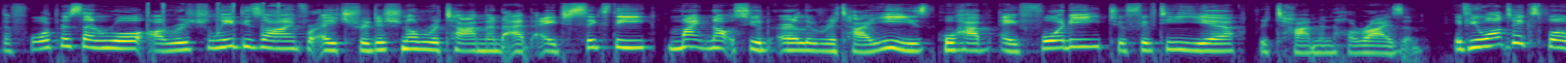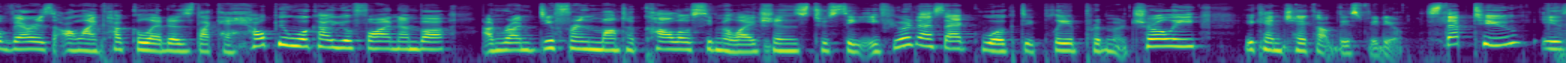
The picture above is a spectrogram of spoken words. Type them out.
the 4% rule originally designed for a traditional retirement at age 60 might not suit early retirees who have a 40 to 50 year retirement horizon. If you want to explore various online calculators that can help you work out your FIRE number and run different Monte Carlo simulations to see if your egg will deplete prematurely, you can check out this video. Step two is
